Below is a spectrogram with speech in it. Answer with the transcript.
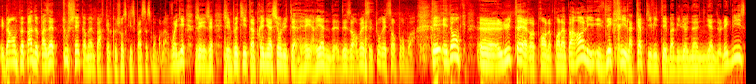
eh ben, on ne peut pas ne pas être touché quand même par quelque chose qui se passe à ce moment-là. Vous voyez, j'ai une petite imprégnation luthérienne désormais c'est tout récent pour moi. Et, donc, euh, Luther prend la, prend la parole, il, décrit la captivité babylonienne de l'Église,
